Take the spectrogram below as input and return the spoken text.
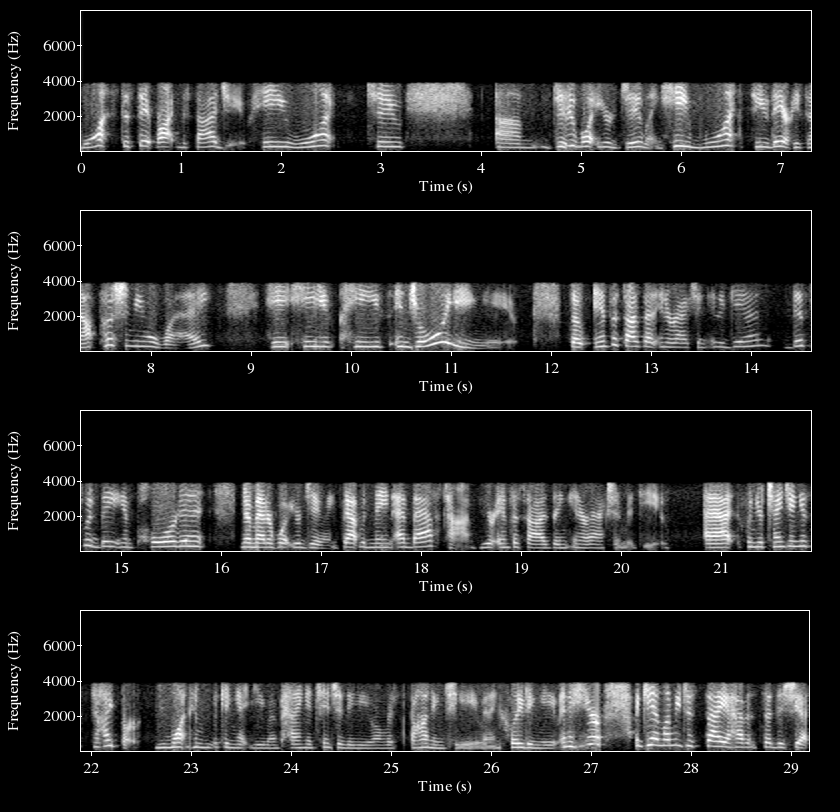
wants to sit right beside you. He wants to um do what you're doing. He wants you there. He's not pushing you away. He he he's enjoying you. So emphasize that interaction. And again, this would be important no matter what you're doing. That would mean at bath time, you're emphasizing interaction with you. At when you're changing his diaper, you want him looking at you and paying attention to you and responding to you and including you. And here, again, let me just say I haven't said this yet.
